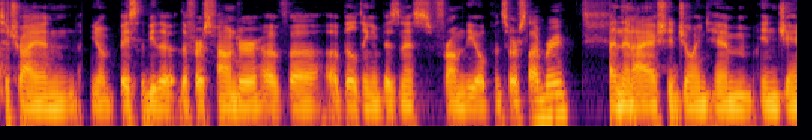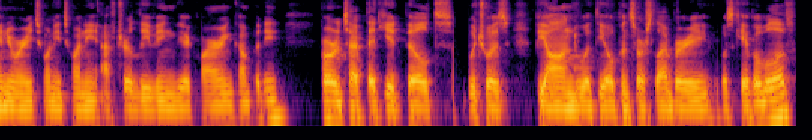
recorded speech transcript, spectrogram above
to try and you know basically be the, the first founder of, uh, building a business from the open source library. And then I actually joined him in January 2020 after leaving the acquiring company. Prototype that he had built, which was beyond what the open source library was capable of,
